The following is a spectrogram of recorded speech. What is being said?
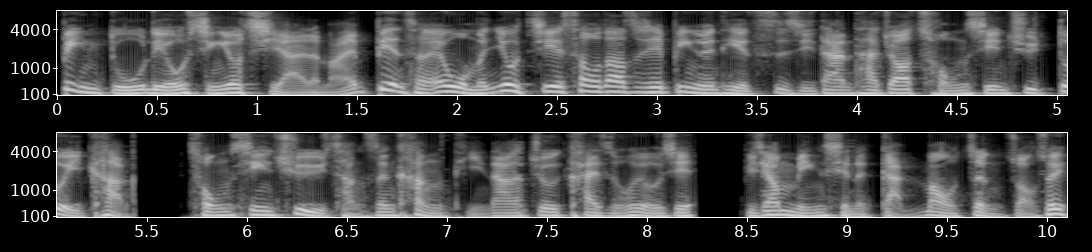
病毒流行又起来了嘛，变成诶，我们又接受到这些病原体的刺激，但它就要重新去对抗，重新去产生抗体，那就开始会有一些比较明显的感冒症状，所以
